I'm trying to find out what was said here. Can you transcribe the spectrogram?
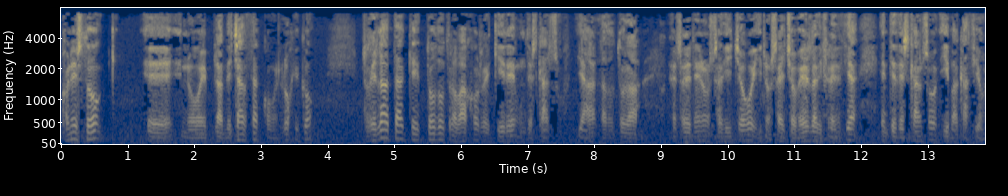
con esto, eh, no en plan de chanza, como es lógico, relata que todo trabajo requiere un descanso. Ya la doctora René nos ha dicho y nos ha hecho ver la diferencia entre descanso y vacación.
